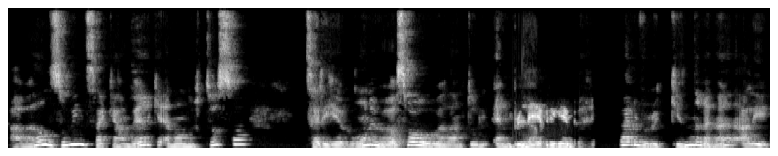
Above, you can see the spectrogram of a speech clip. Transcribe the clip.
Ah wel, zoiets, dat kan werken. En ondertussen zet je gewoon je huishouden wel aan het doen. En blijf je bereikbaar voor je kinderen. Hè? Allee,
